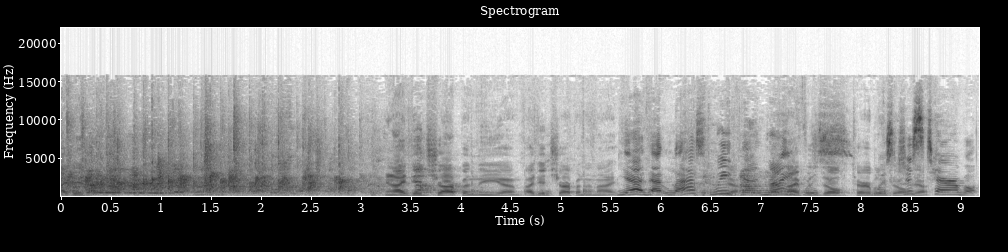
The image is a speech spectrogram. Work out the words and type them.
I did. And I did sharpen the. Uh, I did sharpen the knife. Yeah, that last week, Yeah, that, that knife, knife was dull, terribly was dull, just yeah. terrible.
